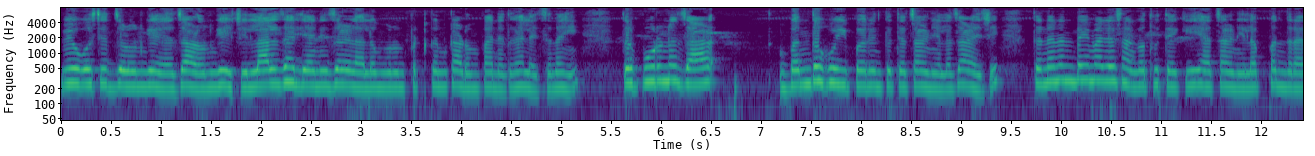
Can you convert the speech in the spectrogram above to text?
व्यवस्थित जळून घे जाळून घ्यायची. लाल झाली आणि जळालं म्हणून पटकन काढून पाण्यात घालायचं नाही. तर पूर्ण जाळ बंद होईपर्यंत त्या चाळणीला जाळायचे. तर ननंदबाई माझ्या सांगत होत्या की ह्या चाळणीला पंधरा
